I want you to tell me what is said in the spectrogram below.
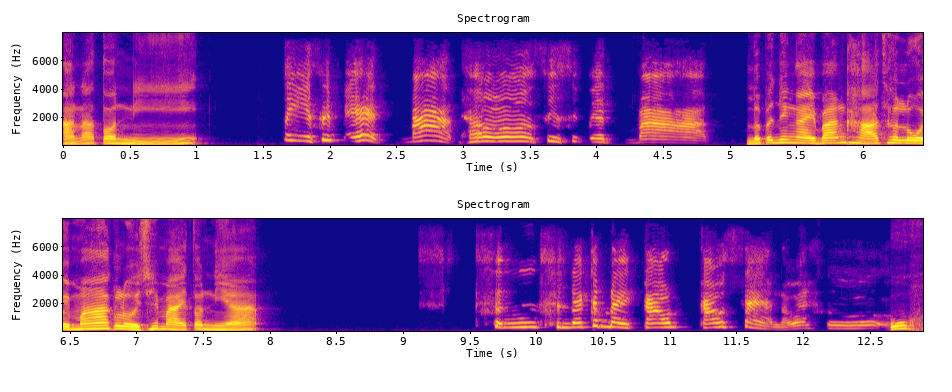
อ่าณตอนนี้ สี่สิบเอ็ดบาท เธอสี่สิบเอ็ดบาท แล้วเป็นยังไงบ้างคะ เธอรวยมากเลยใช่ไหมตอนเนี้ยฉันฉันได้กำไรเก้าเก้าแสนแล้วอะเธอโอ้โห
